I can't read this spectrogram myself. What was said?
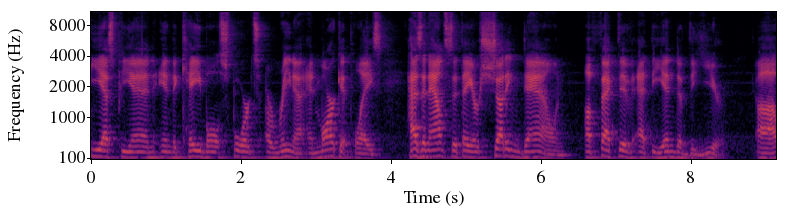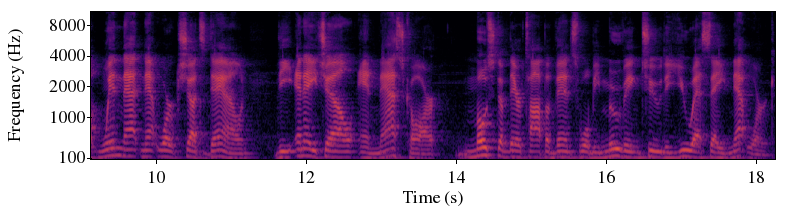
ESPN in the cable sports arena and marketplace, has announced that they are shutting down effective at the end of the year. Uh, when that network shuts down, the NHL and NASCAR, most of their top events will be moving to the USA Network.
